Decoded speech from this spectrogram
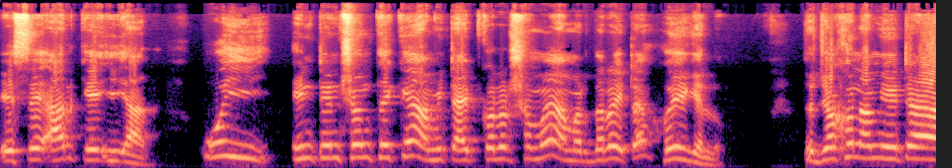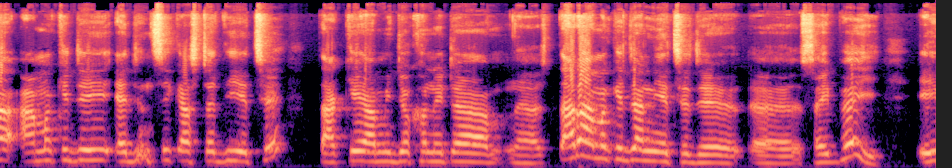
এস এ আর কে ই আর ওই ইন্টেনশন থেকে আমি টাইপ করার সময় আমার দ্বারা এটা হয়ে গেল। তো যখন আমি এটা আমাকে যে এজেন্সি কাজটা দিয়েছে, তাকে আমি যখন এটা, তারা আমাকে জানিয়েছে যে সাইদ ভাই, এই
